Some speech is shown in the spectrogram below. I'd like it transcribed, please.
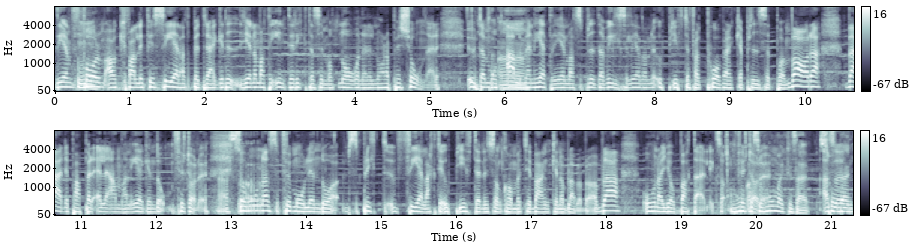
Det är en Mm. form av kvalificerat bedrägeri genom att det inte riktar sig mot någon eller några personer utan mot Ah. allmänheten genom att sprida vilseledande uppgifter för att påverka priset på en vara, värdepapper eller annan egendom. Förstår du? Alltså. Så hon har förmodligen då spritt felaktiga uppgifter som kommer till banken och bla bla bla. bla och hon har jobbat där. Liksom. Hon, Förstår alltså, du? hon verkligen såhär, Alltså- sådan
